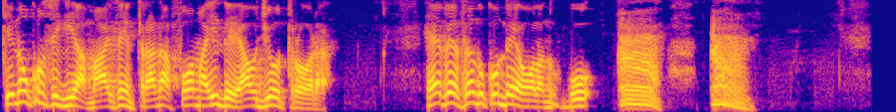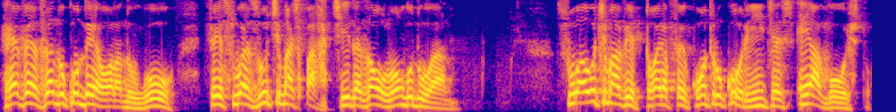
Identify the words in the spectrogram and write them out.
que não conseguia mais entrar na forma ideal de outrora revezando com Deola no gol. revezando com Deola no gol, fez suas últimas partidas ao longo do ano. Sua última vitória foi contra o Corinthians em agosto.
